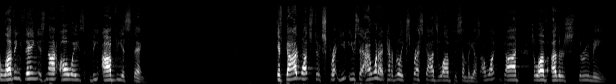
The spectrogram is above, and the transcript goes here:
loving thing is not always the obvious thing. If God wants to express, you, you say, I want to kind of really express God's love to somebody else. I want God to love others through me.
